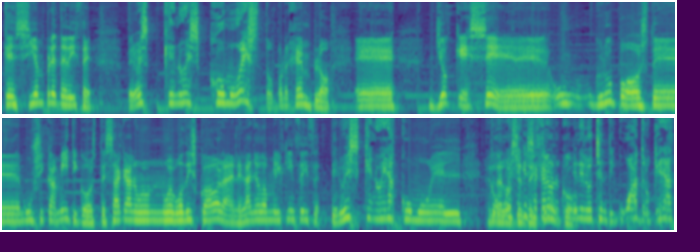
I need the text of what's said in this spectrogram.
que siempre te dice, pero es que no es como esto, por ejemplo, eh, yo qué sé, un- grupos de música míticos te sacan un nuevo disco ahora en el año 2015 y dicen, pero es que no era como el, El como que sacaron 85. en el 84, que era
